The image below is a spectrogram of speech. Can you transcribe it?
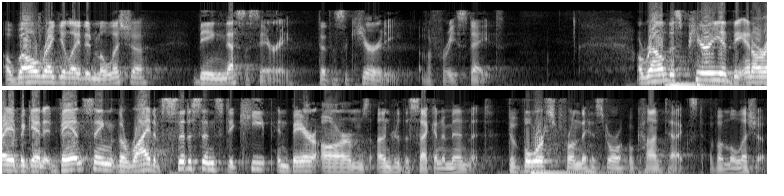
a well regulated militia being necessary to the security of a free state. Around this period, the NRA began advancing the right of citizens to keep and bear arms under the Second Amendment, divorced from the historical context of a militia.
